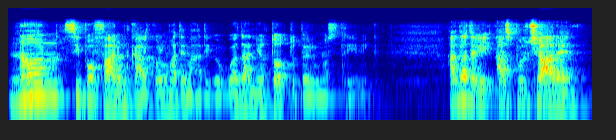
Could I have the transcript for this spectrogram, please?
non si può fare un calcolo matematico, guadagno tot per uno streaming. Andatevi a spulciare,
